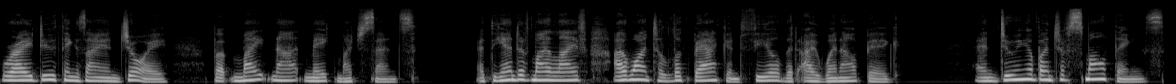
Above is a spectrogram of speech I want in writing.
where I do things I enjoy but might not make much sense. At the end of my life, I want to look back and feel that I went out big. And doing a bunch of small things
